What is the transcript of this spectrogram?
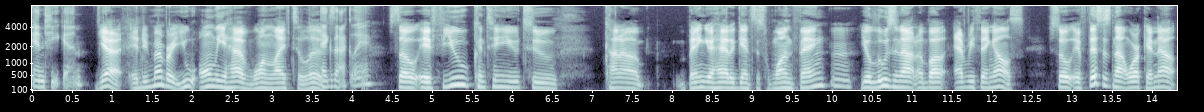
and Tegan. Yeah, and remember, you only have one life to live. exactly. So if you continue to kind of bang your head against this one thing, Mm. you're losing out about everything else. So if this is not working out,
